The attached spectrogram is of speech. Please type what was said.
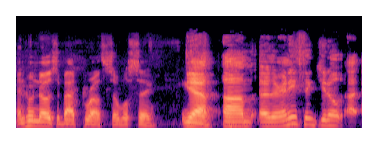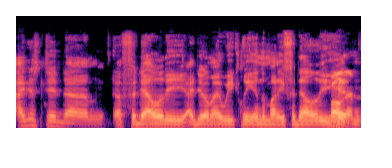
And who knows about growth? So we'll see. Yeah. Um, are there anything, you know, I, I just did um, a Fidelity. I do my weekly in the money Fidelity. Call them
